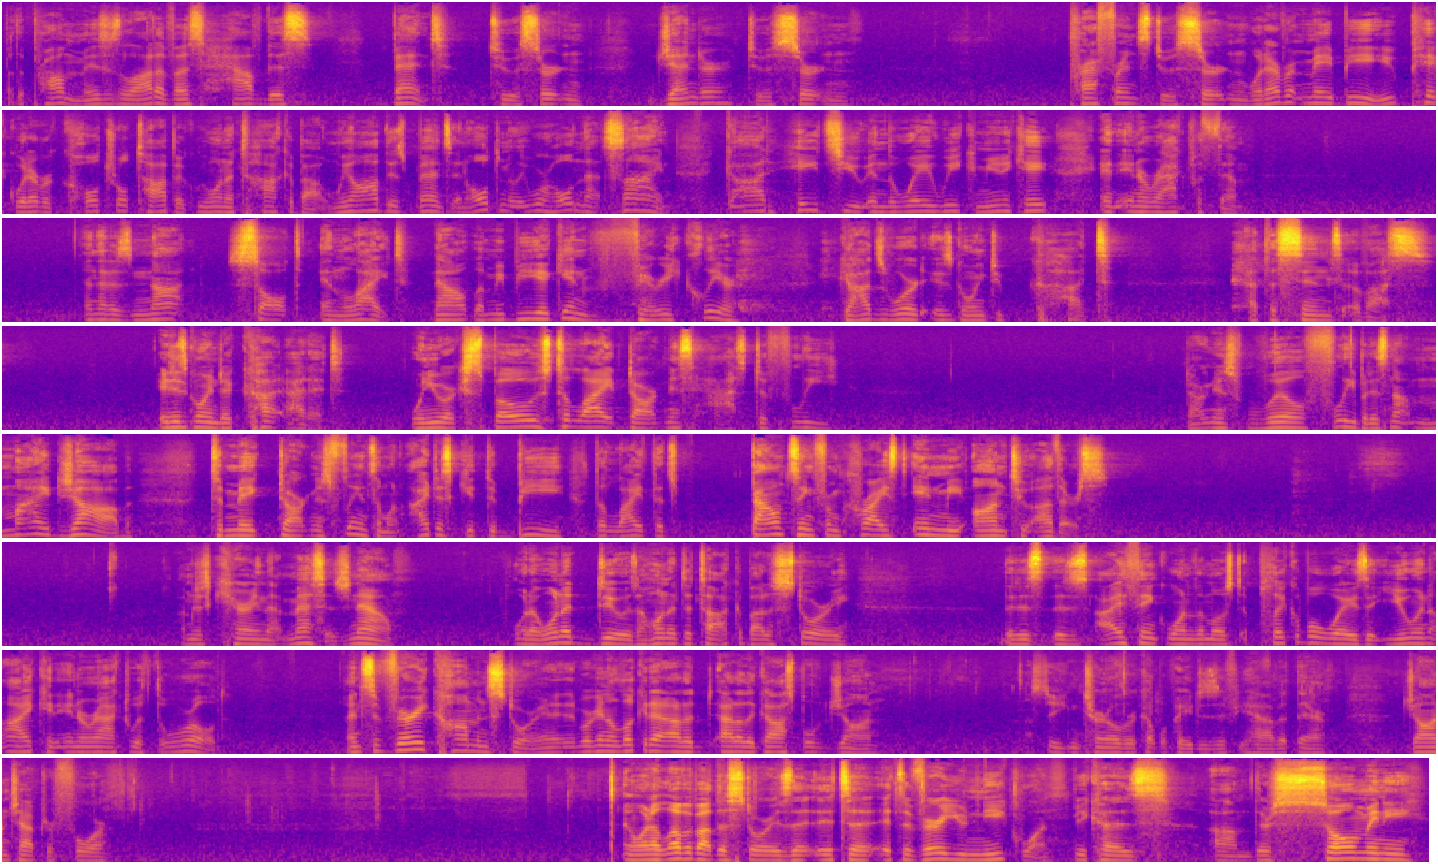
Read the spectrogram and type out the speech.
But the problem is, is a lot of us have this bent to a certain gender, to a certain preference to a certain, whatever it may be, you pick whatever cultural topic we want to talk about. We all have this bent, and ultimately we're holding that sign. God hates you in the way we communicate and interact with them. And that is not salt and light. Now, let me be again very clear God's word is going to cut at the sins of us, it is going to cut at it. When you are exposed to light, darkness has to flee. Darkness will flee, but it's not my job to make darkness flee in someone. I just get to be the light that's bouncing from Christ in me onto others. I'm just carrying that message. Now, what I wanted to do is I wanted to talk about a story that is, is, I think, one of the most applicable ways that you and I can interact with the world. And it's a very common story. And we're going to look at it out of, out of the Gospel of John. So you can turn over a couple pages if you have it there. John chapter 4. And what I love about this story is that it's a, it's a very unique one because um, there's so many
